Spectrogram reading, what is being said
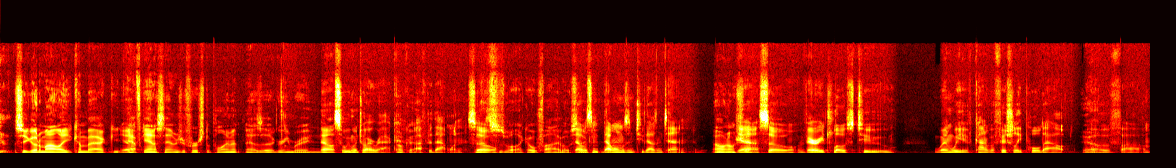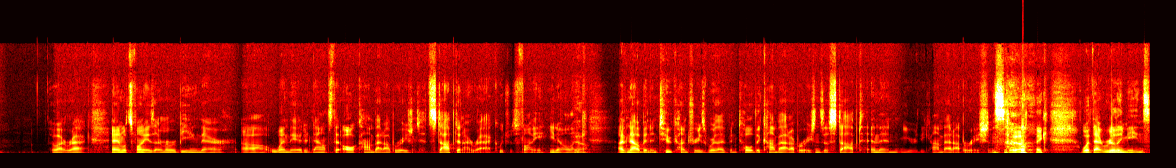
so you go to Mali, you come back. Yeah. Afghanistan was your first deployment as a Green Beret. no, so we went to Iraq Okay. after that one. So this was what like 05, 06? that was that one was in 2010. oh no, shit. Yeah, so very close to when we've kind of officially pulled out Yeah. of um, of Iraq. And what's funny is I remember being there uh, when they had announced that all combat operations had stopped in Iraq, which was funny. You know, like Yeah. I've now been in two countries where I've been told that combat operations have stopped, and then you're the combat operations. So, Yeah. like, what that really means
